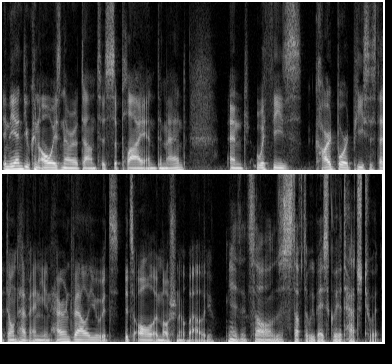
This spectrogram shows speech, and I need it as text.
In the end, you can always narrow it down to supply and demand, and with these cardboard pieces that don't have any inherent value. It's it's all emotional value. Yeah, it's all just stuff that we basically attach to it.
